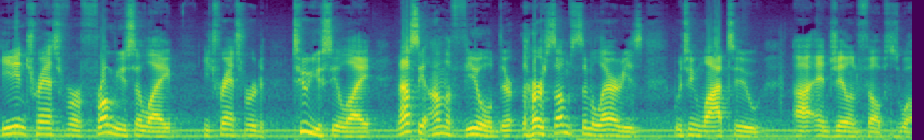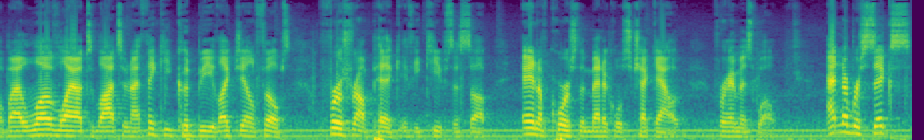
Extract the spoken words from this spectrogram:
he didn't transfer from UCLA, he transferred to UCLA. And honestly, on the field, there, there are some similarities between Latu uh, and Jaelan Phillips as well. But I love Laiatu Latu, and I think he could be, like Jaelan Phillips, first round pick if he keeps this up. And of course, the medicals check out for him as well. At number six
